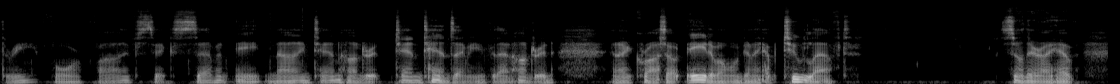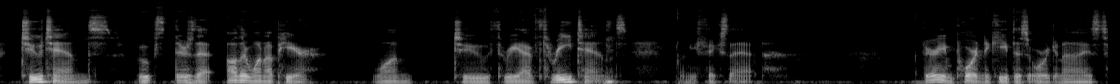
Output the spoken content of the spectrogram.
three, four, five, six, seven, eight, nine, ten, hundred. Ten tens, I mean, for that hundred. And I cross out eight of them. I'm going to have two left. So there I have two tens. Oops, there's that other one up here. One, two, three. I have three tens. Let me fix that. Very important to keep this organized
